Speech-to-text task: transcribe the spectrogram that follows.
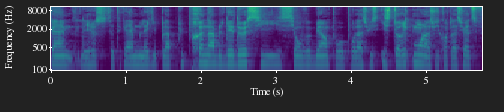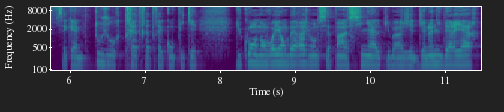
quand même, les Russes, c'était quand même l'équipe la plus prenable des deux, si, si on veut bien, pour, pour la Suisse. Historiquement, la Suisse contre la Suède, c'est quand même toujours très, très, très compliqué. Du coup, en envoyant Bera, je me demande si c'est pas un signal. Puis, bah, Giannoni derrière,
